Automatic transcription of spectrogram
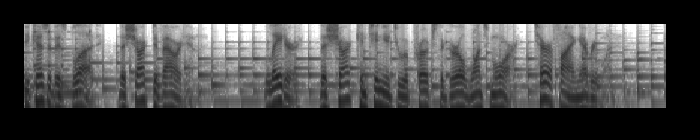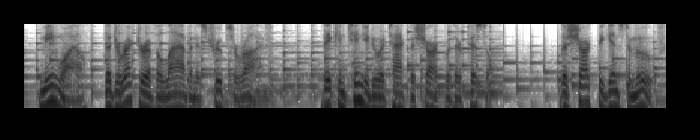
Because of his blood, the shark devoured him. Later, the shark continued to approach the girl once more, terrifying everyone. Meanwhile, the director of the lab and his troops arrive. They continue to attack the shark with their pistol. The shark begins to move,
